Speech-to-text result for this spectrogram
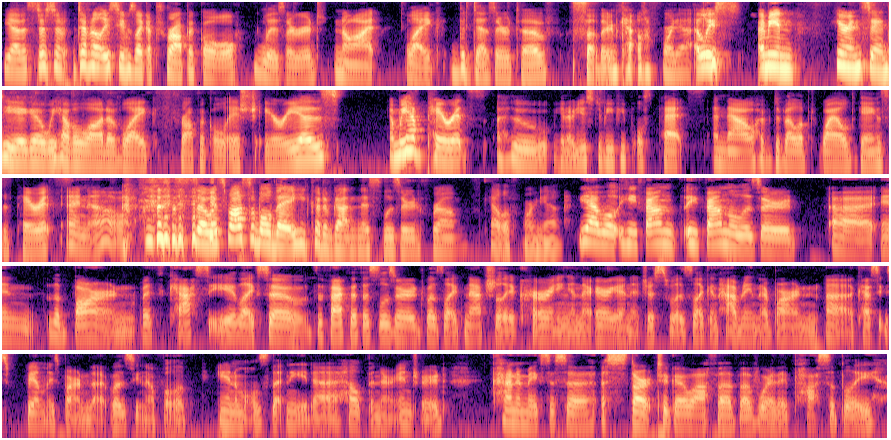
Yeah, this definitely seems like a tropical lizard, not like the desert of Southern California. At least, I mean, here in San Diego, we have a lot of like tropical ish areas. And we have parrots who, you know, used to be people's pets and now have developed wild gangs of parrots. I know. so it's possible that he could have gotten this lizard from California. Yeah, well, he found he found the lizard uh in the barn with Cassie. Like so the fact that this lizard was like naturally occurring in their area and it just was like inhabiting their barn, uh Cassie's family's barn that was, you know, full of animals that need uh help and are injured kind of makes us a, a start to go off of of where they possibly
